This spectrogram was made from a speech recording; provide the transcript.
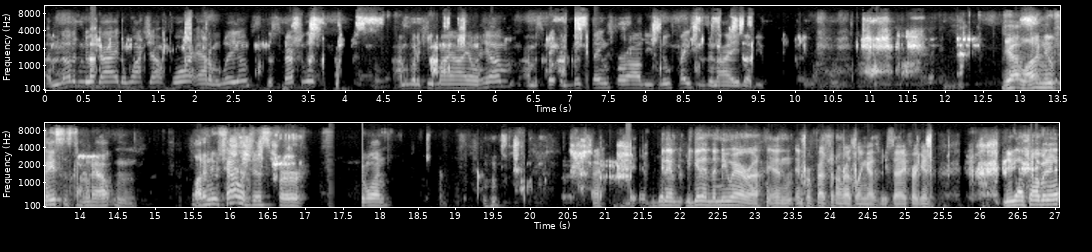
another new guy to watch out for, Adam Williams, the specialist. I'm going to keep my eye on him. I'm expecting big things for all these new faces in IAW. Yeah, a lot of new faces coming out and a lot of new challenges for everyone. Get in, begin the new era in, in professional wrestling, as we say. Friggin' new guys coming in.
